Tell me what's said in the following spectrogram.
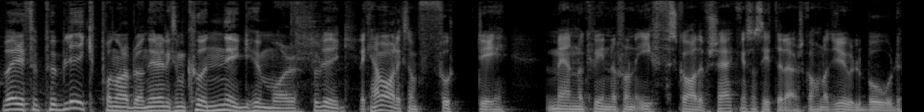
Vad är det för publik på Norra Brunn? Är det liksom kunnig humorpublik? Det kan vara liksom 40 män och kvinnor från If skadeförsäkring som sitter där och ska ha något julbord.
